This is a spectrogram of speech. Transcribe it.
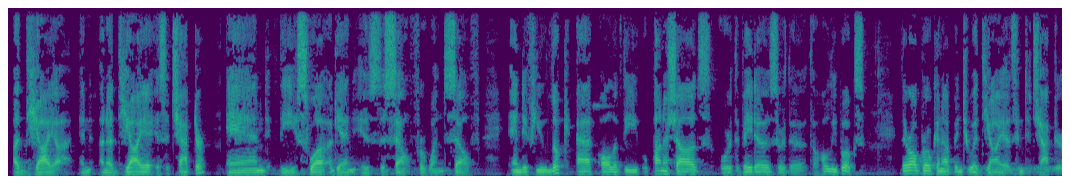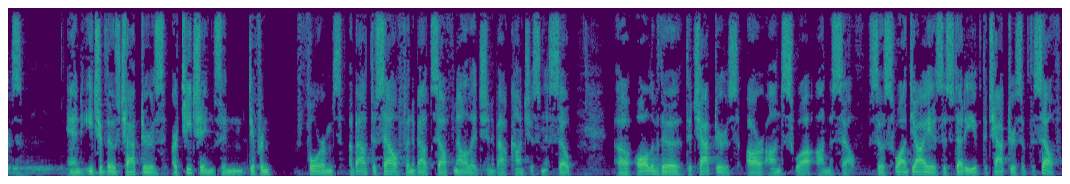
adhyaya. And an adhyaya is a chapter. And the swa again is the self for oneself. And if you look at all of the Upanishads or the Vedas or the, the holy books, they're all broken up into adhyayas, into chapters. And each of those chapters are teachings in different forms about the self and about self knowledge and about consciousness. So uh, all of the, the chapters are on swa, on the self. So swadhyaya is the study of the chapters of the self,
